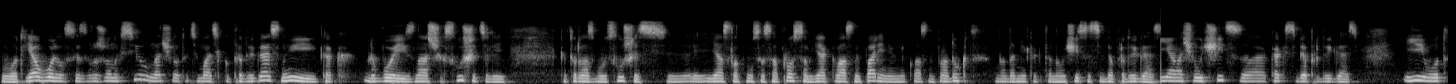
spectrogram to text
Вот, я уволился из вооруженных сил, начал эту тематику продвигать, ну и как любой из наших слушателей, который нас будет слушать, э, я столкнулся с вопросом, я классный парень, у меня классный продукт, надо мне как-то научиться себя продвигать. И я начал учиться, как себя продвигать. И вот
